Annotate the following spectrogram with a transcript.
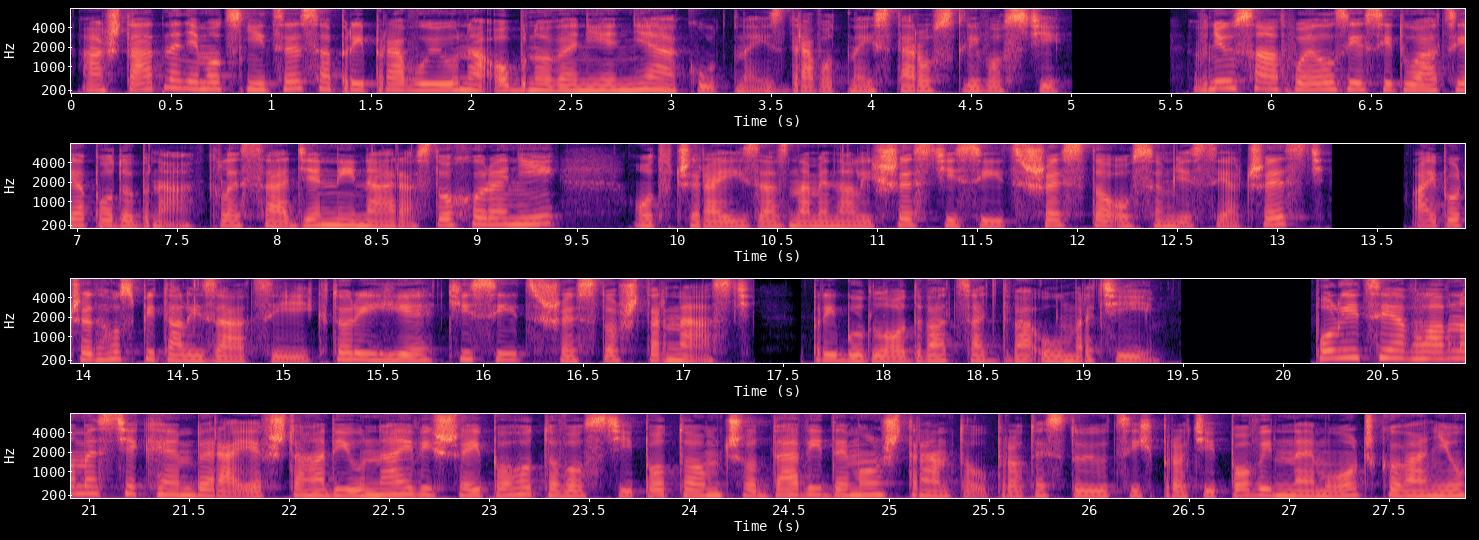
a štátne nemocnice sa pripravujú na obnovenie neakútnej zdravotnej starostlivosti. V New South Wales je situácia podobná. Klesá denný nárast ochorení, od včera ich zaznamenali 6686, aj počet hospitalizácií, ktorých je 1614. pribudlo 22 úmrtí. Polícia v hlavnom meste Canberra je v štádiu najvyššej pohotovosti po tom, čo davy demonstrantov protestujúcich proti povinnému očkovaniu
